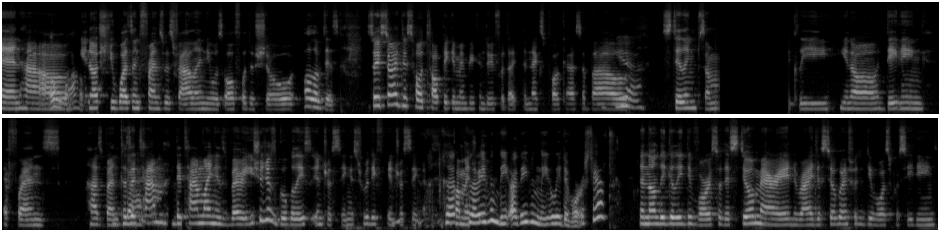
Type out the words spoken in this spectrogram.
And how, Oh, wow. you know, she wasn't friends with Falynn. It was all for the show, all of this. So it started this whole topic, and maybe you can do it for like the next podcast about yeah. stealing some basically, you know, dating a friend's husband. Because the time the timeline is very you should just Google it. It's interesting. It's really interesting. Are they even le- are they even legally divorced yet? They're not legally divorced, so they're still married, right? They're still going through the divorce proceedings.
